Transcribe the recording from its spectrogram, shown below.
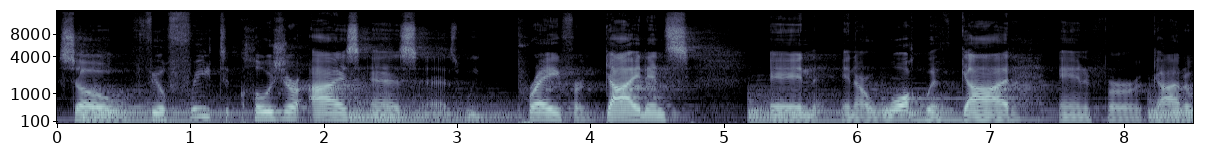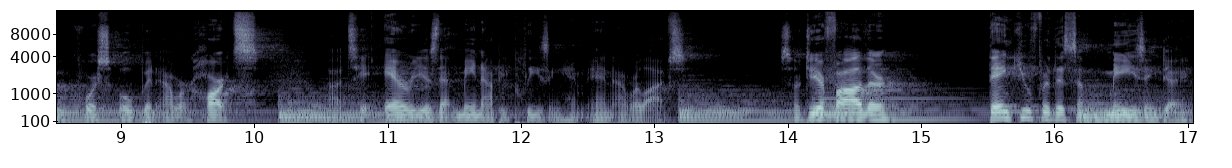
So feel free to close your eyes as, as we pray for guidance in, in our walk with God and for God to, of course, open our hearts uh, to areas that may not be pleasing Him in our lives. So, dear Father, thank you for this amazing day.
